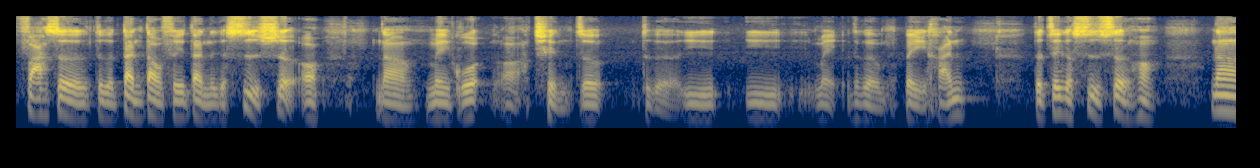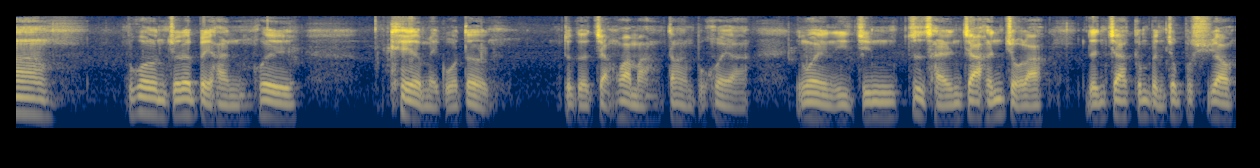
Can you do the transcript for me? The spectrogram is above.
发射这个弹道飞弹那个试射哦。那美国啊，谴责这个一一美这个北韩的这个试射哈。那不过你觉得北韩会 care 美国的这个讲话吗？当然不会啊，因为已经制裁人家很久了。人家根本就不需要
